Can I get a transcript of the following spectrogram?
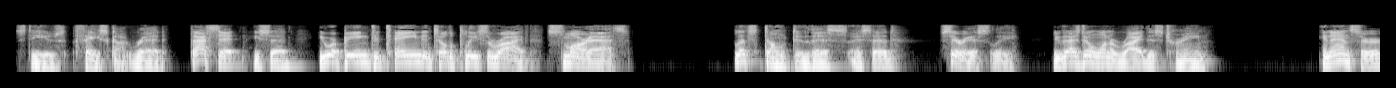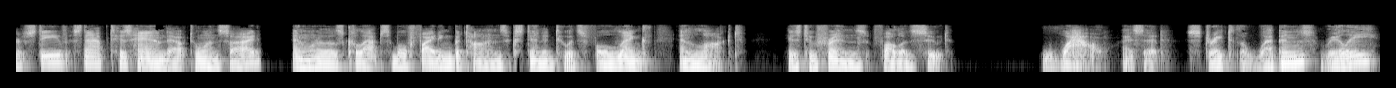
Steve's face got red. That's it, he said. You are being detained until the police arrive. Smartass. Let's don't do this, I said. Seriously, you guys don't want to ride this train. In answer, Steve snapped his hand out to one side, and one of those collapsible fighting batons extended to its full length and locked. His two friends followed suit. Wow, I said. Straight to the weapons? Really?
